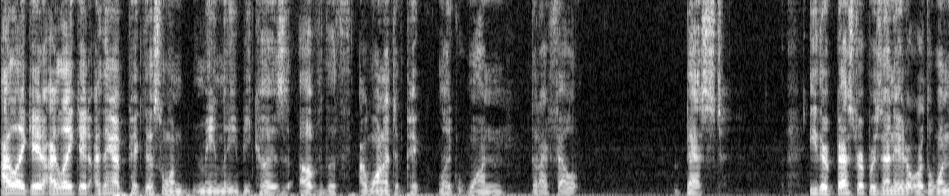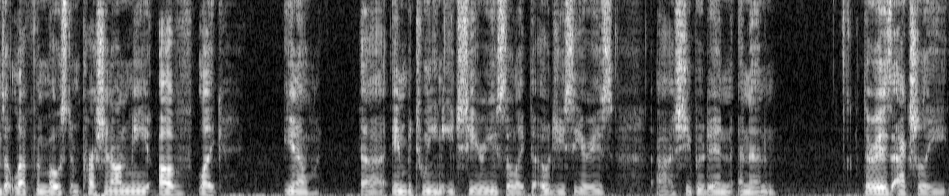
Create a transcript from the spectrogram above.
I like it. I like it. I think I picked this one mainly because of the. Th- I wanted to pick like one that I felt best either best represented or the ones that left the most impression on me of like you know uh, in between each series so like the og series uh, shippuden and then there is actually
